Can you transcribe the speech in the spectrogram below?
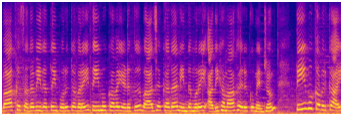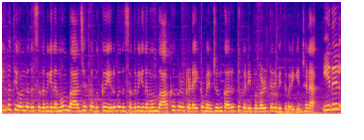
வாக்கு சதவீதத்தை பொறுத்தவரை திமுகவை எடுத்து பாஜக தான் இந்த முறை அதிகமாக இருக்கும் என்றும் திமுகவிற்கு ஐம்பத்தி ஒன்பது சதவிகிதமும் பாஜகவுக்கு இருபது சதவிகிதமும் வாக்குகள் கிடைக்கும் என்றும் கருத்து கணிப்புகள் தெரிவித்து வருகின்றன. இதில்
